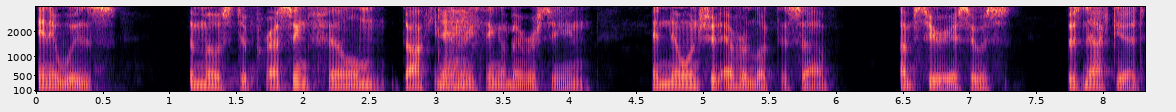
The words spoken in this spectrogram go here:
and it was the most depressing film documentary Dang. thing I've ever seen. And no one should ever look this up. I'm serious. It was it was not good.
